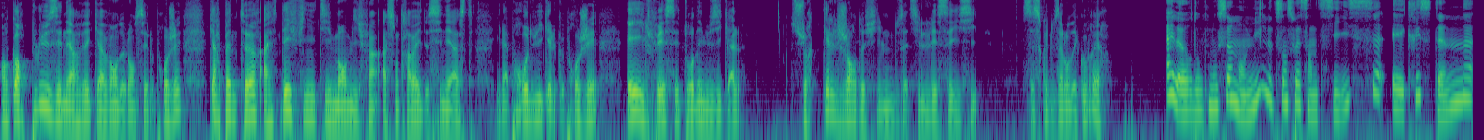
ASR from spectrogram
encore plus énervé qu'avant de lancer le projet, Carpenter a définitivement mis fin à son travail de cinéaste, il a produit quelques projets et il fait ses tournées musicales. Sur quel genre de film nous a-t-il laissé ici C'est ce que nous allons découvrir. Alors, donc nous sommes en 1966 et Kristen,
